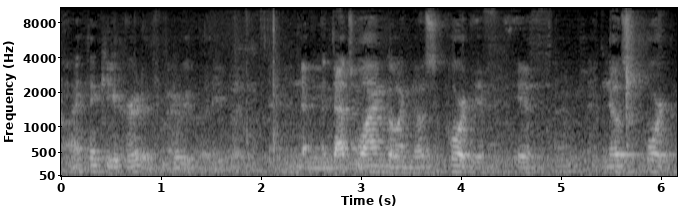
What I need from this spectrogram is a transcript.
I think you heard it from everybody, but. No, That's why I'm going no support. If, if no support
